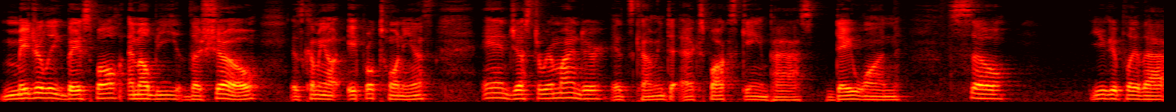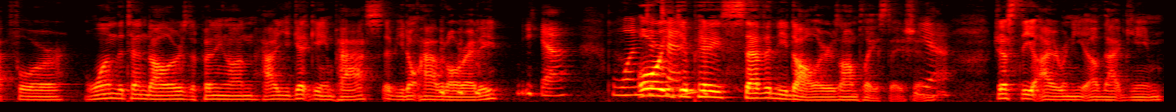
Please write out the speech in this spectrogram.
Major League Baseball, MLB The Show, is coming out April 20th. And just a reminder, it's coming to Xbox Game Pass day one. So you could play that for one to ten dollars, depending on how you get Game Pass if you don't have it already. Yeah. One or you 10. could pay seventy dollars on PlayStation. Yeah. Just the irony of that game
